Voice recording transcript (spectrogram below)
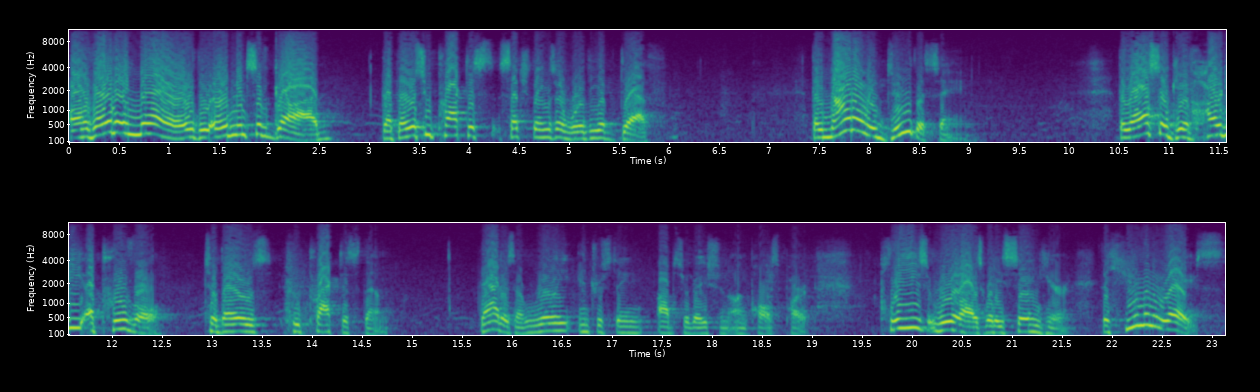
although they know the ordinance of God, that those who practice such things are worthy of death, they not only do the same, they also give hearty approval to those who practice them. That is a really interesting observation on Paul's part. Please realize what he's saying here. The human race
